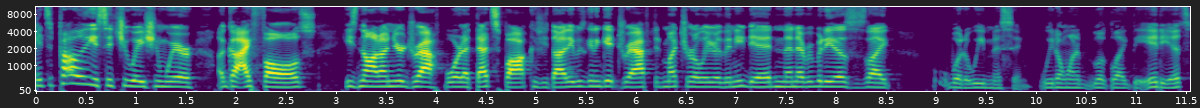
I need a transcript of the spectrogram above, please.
It's probably a situation where a guy falls. He's not on your draft board at that spot because you thought he was going to get drafted much earlier than he did. And then everybody else is like, what are we missing? We don't want to look like the idiots.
